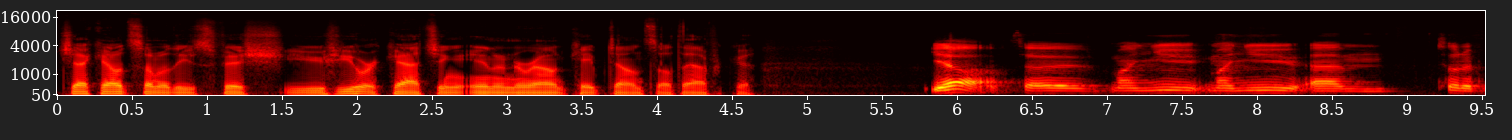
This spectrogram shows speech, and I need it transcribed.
check out some of these fish you you are catching in and around Cape Town, South Africa. Yeah. So my new my new um, sort of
